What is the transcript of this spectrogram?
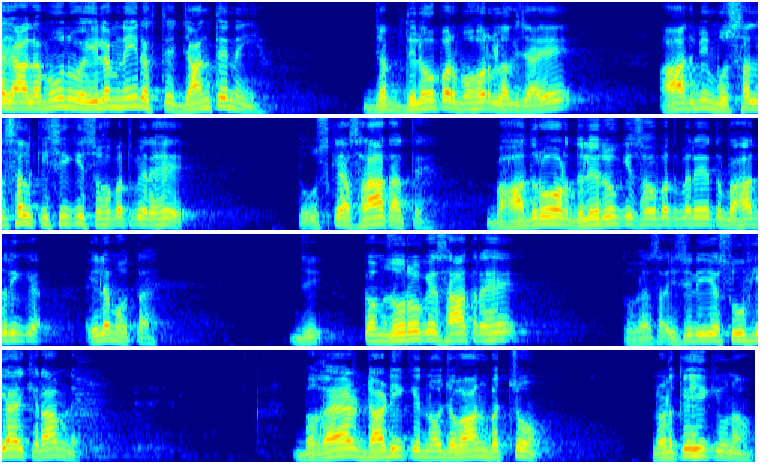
یا علمون وہ علم نہیں رکھتے، جانتے نہیں ہیں۔ جب دلوں پر مہر لگ جائے، آدمی مسلسل کسی کی صحبت میں رہے، تو اس کے اثرات آتے ہیں۔ بہادروں اور دلیروں کی صحبت میں رہے، تو بہادری کا علم ہوتا ہے۔ جی کمزوروں کے ساتھ رہے تو ویسا اسی لیے صوفیہ کرام نے بغیر ڈاڑی کے نوجوان بچوں، لڑکے ہی کیوں نہ ہوں،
